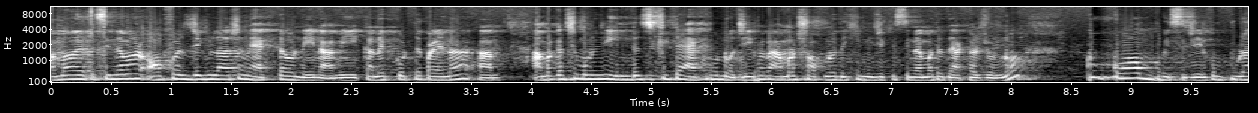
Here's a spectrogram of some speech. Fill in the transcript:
আমার সিনেমার অফার যেগুলো আসে আমি একটাও নেই না, আমি কানেক্ট করতে পারি না। আমার কাছে মনে হয় ইন্ডাস্ট্রিটা এখনও, যেভাবে আমরা স্বপ্ন দেখি নিজেকে সিনেমাতে দেখার জন্য, খুব কম হয়েছে। যে এরকম পুরো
